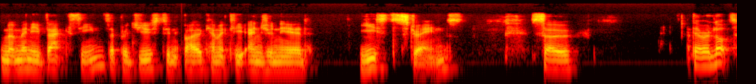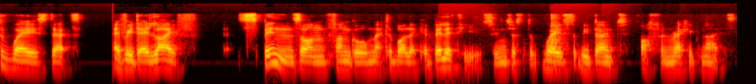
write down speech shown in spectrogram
Many vaccines are produced in biochemically engineered yeast strains so there are lots of ways that everyday life spins on fungal metabolic abilities in just ways that we don't often recognize.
